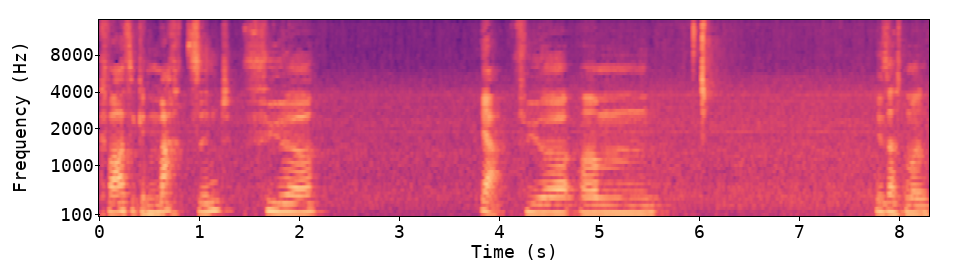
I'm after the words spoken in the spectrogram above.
quasi gemacht sind für ja, für ähm, wie sagt man,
